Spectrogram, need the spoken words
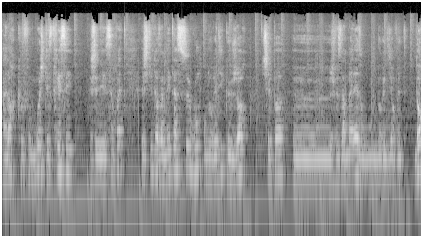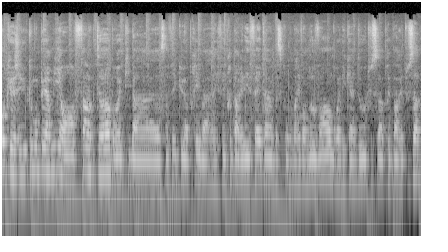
alors que fond de moi j'étais stressé. En fait, j'étais dans un état second. On aurait dit que genre, je sais pas, euh, je faisais un malaise, on, aurait dit en fait. Donc euh, j'ai eu que mon permis en fin octobre et puis bah ça fait que après bah il fallait préparer les fêtes hein, parce qu'on arrive en novembre, les cadeaux, tout ça, préparer tout ça.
